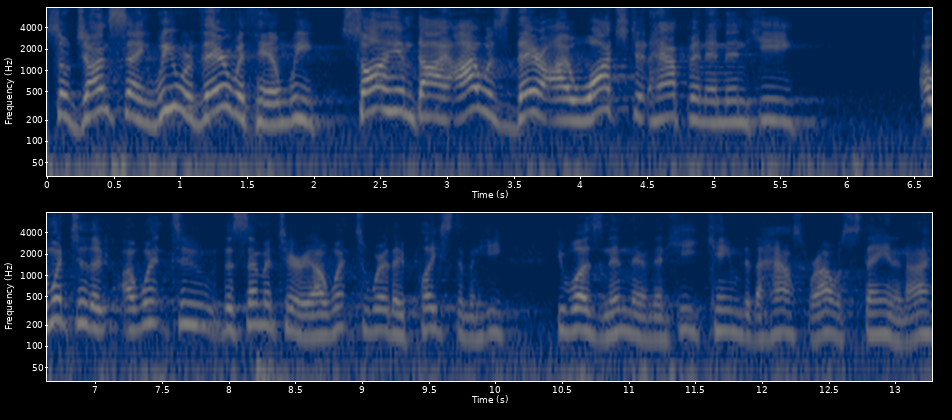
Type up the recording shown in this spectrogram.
So John's saying, We were there with him. We saw him die. I was there. I watched it happen. And then he, I went to the, I went to the cemetery. I went to where they placed him and he, he wasn't in there. And then he came to the house where I was staying and I,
